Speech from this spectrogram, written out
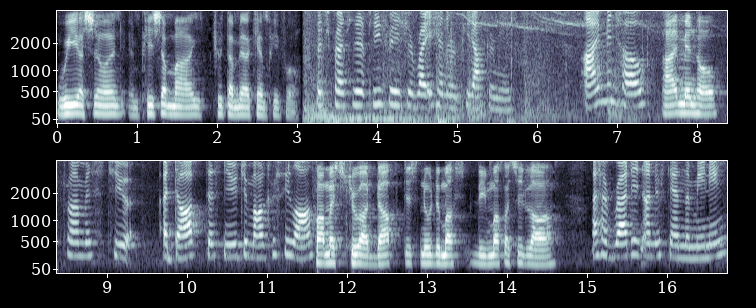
reassurance and peace of mind to the American people. Mr. President, please raise your right hand and repeat after me. I, Min Ho, I, Min Ho, promise to adopt this new democracy law. promise to adopt this new democ- democracy law. I have read and understand the meaning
